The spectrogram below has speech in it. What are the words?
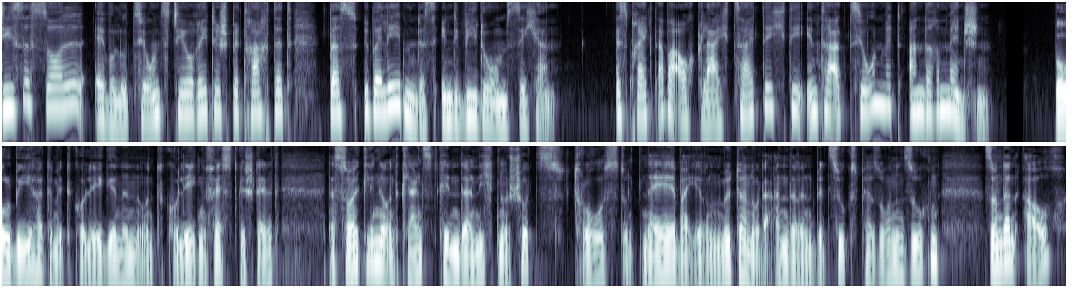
Dieses soll, evolutionstheoretisch betrachtet, das Überleben des Individuums sichern. Es prägt aber auch gleichzeitig die Interaktion mit anderen Menschen. Bowlby hatte mit Kolleginnen und Kollegen festgestellt, dass Säuglinge und Kleinstkinder nicht nur Schutz, Trost und Nähe bei ihren Müttern oder anderen Bezugspersonen suchen, sondern auch,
